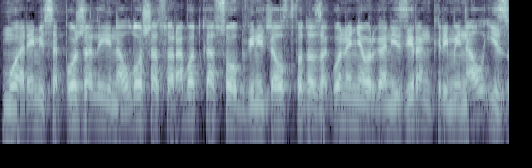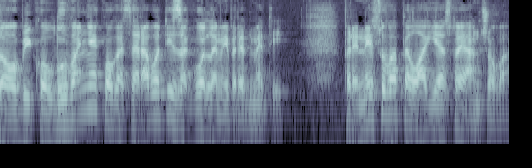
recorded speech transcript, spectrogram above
Муареми се пожали и на лоша соработка со обвинителството за гонење организиран криминал и за обиколување кога се работи за големи предмети. Пренесува Пелагија Стојанчова.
